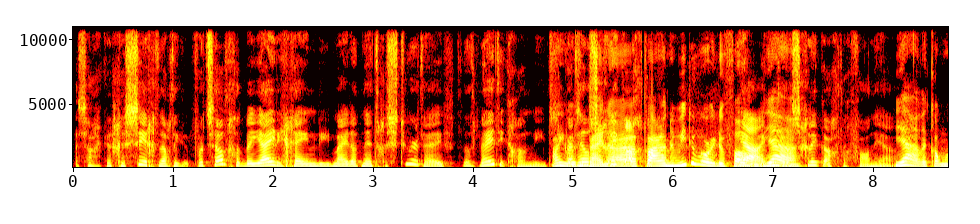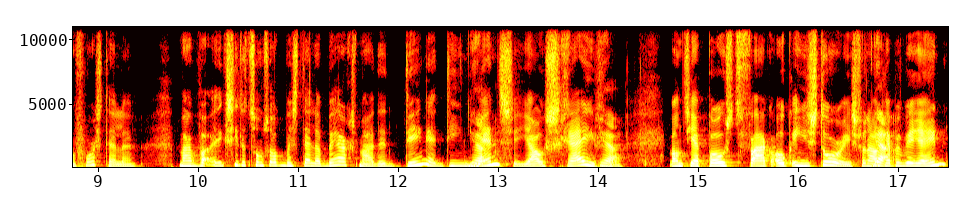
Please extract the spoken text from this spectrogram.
zag ik een gezicht. dacht ik, voor hetzelfde gaat ben jij diegene die mij dat net gestuurd heeft. Dat weet ik gewoon niet. Oh, je wordt er bijna paranoïde worden van. Ja, ik ja. ben er schrikachtig van, ja. Ja, dat kan ik me voorstellen. Maar ik zie dat soms ook bij Stella Bergsma. De dingen die ja. mensen jou schrijven. Ja. Want jij post vaak ook in je stories. Van nou, ik heb er weer één.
